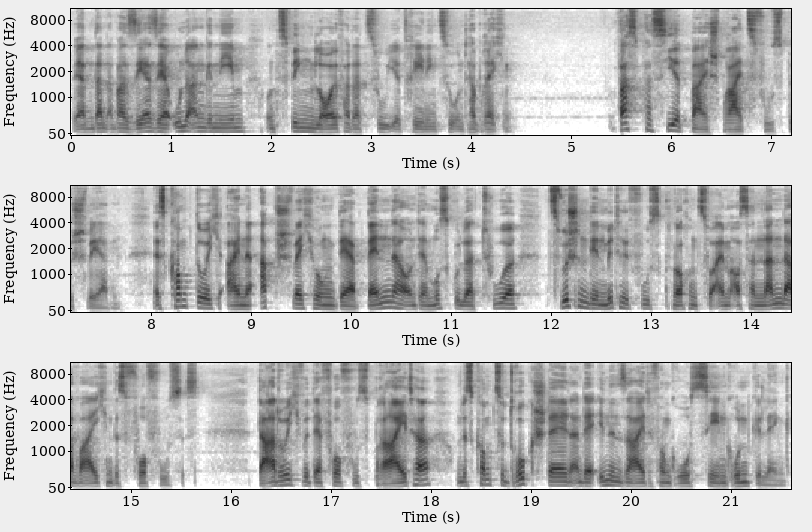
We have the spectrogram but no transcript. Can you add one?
werden dann aber sehr, sehr unangenehm und zwingen Läufer dazu, ihr Training zu unterbrechen. Was passiert bei Spreizfußbeschwerden? Es kommt durch eine Abschwächung der Bänder und der Muskulatur zwischen den Mittelfußknochen zu einem Auseinanderweichen des Vorfußes. Dadurch wird der Vorfuß breiter und es kommt zu Druckstellen an der Innenseite vom Großzehengrundgelenk,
